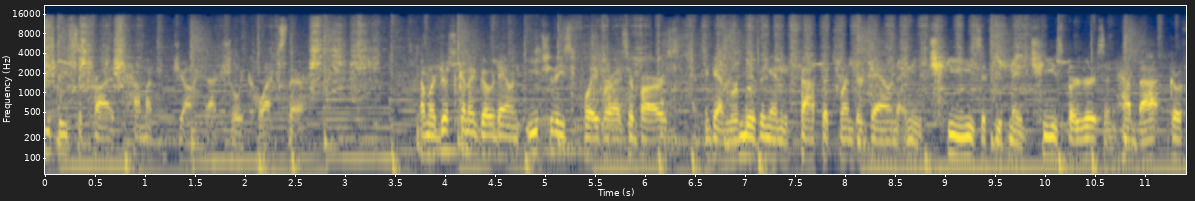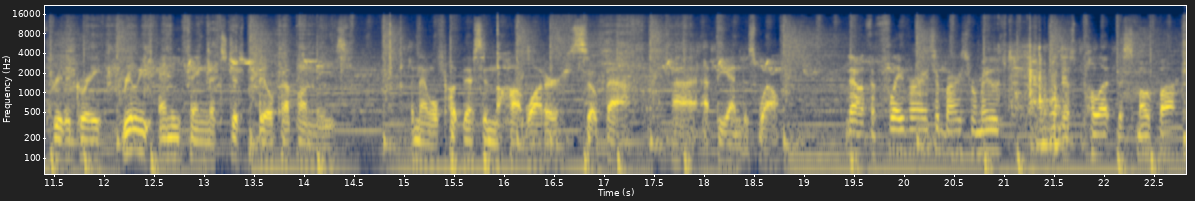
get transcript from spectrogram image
You'd be surprised how much junk actually collects there. And we're just gonna go down each of these flavorizer bars, again, removing any fat that's rendered down, any cheese if you've made cheeseburgers and had that go through the grate, really anything that's just built up on these. And then we'll put this in the hot water soap bath uh, at the end as well. Now with the flavorizer bars removed, we'll just pull out the smoke box.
